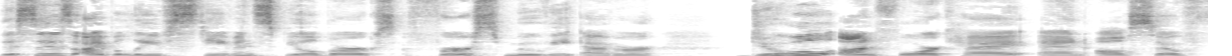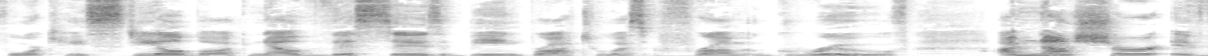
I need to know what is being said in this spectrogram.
This is, I believe, Steven Spielberg's first movie ever Duel on 4K and also 4K Steelbook. Now this is being brought to us from Groove. I'm not sure if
